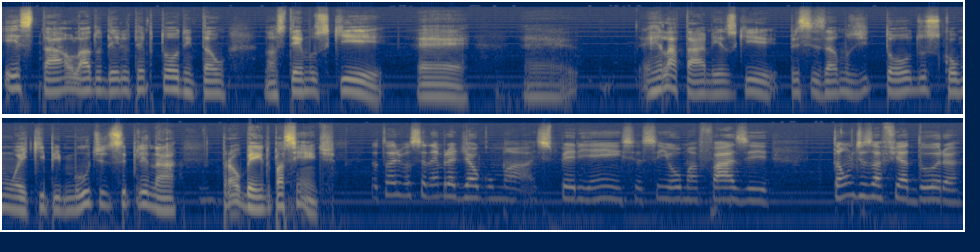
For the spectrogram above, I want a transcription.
está ao lado dele o tempo todo. Então, nós temos que. É, é, é relatar mesmo que precisamos de todos como uma equipe multidisciplinar para o bem do paciente. Doutor, você lembra de alguma experiência assim ou uma fase tão desafiadora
